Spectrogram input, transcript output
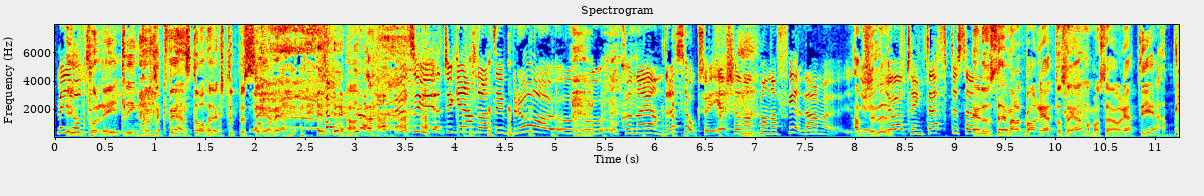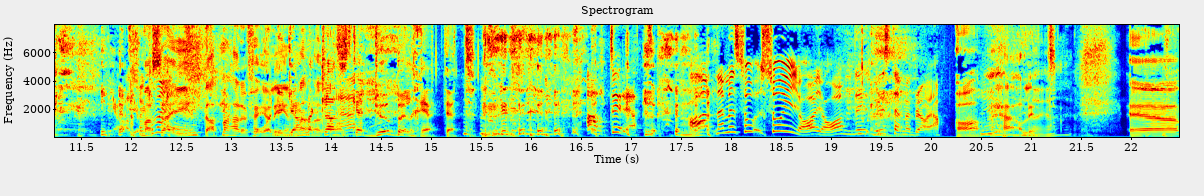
men jag, Opålitlig inkonsekvens står högst upp på CV. jag, ty- jag tycker ändå att det är bra att kunna ändra sig också. Erkänna att man har fel. Absolut. Jag, har tänkt efter sen. Eller så säger man att man har rätt och så ändrar man sig och har rätt igen. man man säger göra. inte att man hade fel Det innan. gamla utan- klassiska dubbelrättet. Alltid rätt. Ja, nej, men så, så är jag, ja. Det, det stämmer bra, ja. Ja, härligt. Eh,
